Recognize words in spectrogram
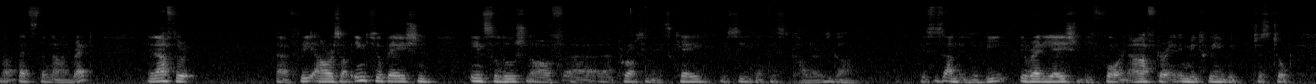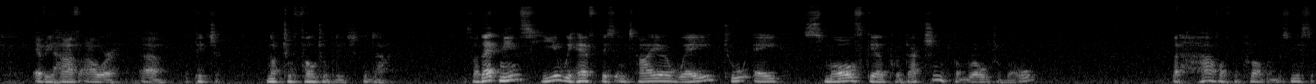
no, that's the Nile red. And after uh, three hours of incubation in solution of uh, uh proteinase K, you see that this color is gone. This is under UV irradiation before and after, and in between we just took every half hour uh, picture, not to photo bleach the dye. So that means here we have this entire way to a small scale production from roll to roll, but half of the problem is missing.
